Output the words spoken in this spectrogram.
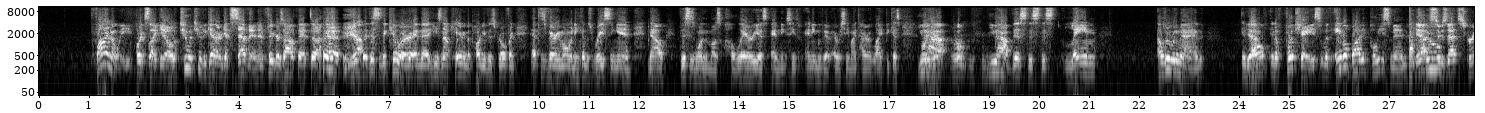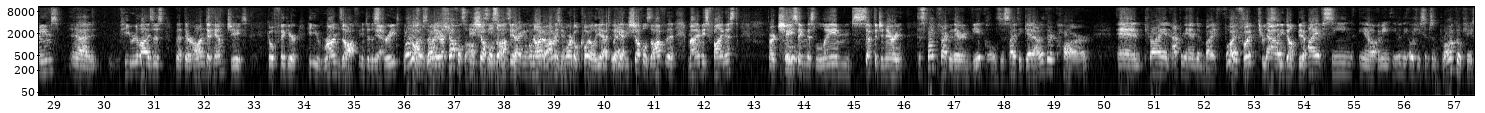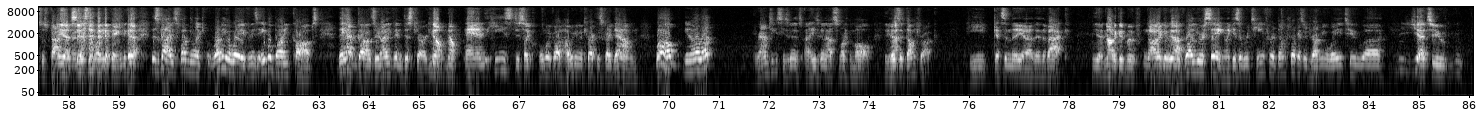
finally puts like you know two and two together and gets seven, and figures out that uh, Yeah. that this is the killer, and that he's now carrying the party of his girlfriend. At this very moment, he comes racing in. Now. This is one of the most hilarious ending scenes of any movie I've ever seen in my entire life because you well, have yeah. Well, you have this this this lame elderly man involved in a foot chase with able-bodied policemen. yeah. who- Suzette screams. Uh, he realizes that they're on to him. Jeez. Go figure. He runs off into the Yeah. street. The Well, he cops are run, he shuffles off, He shuffles off. yeah, not off his mortal coil yet, but Yeah. yeah, he shuffles off. The Miami's finest are chasing this lame septuagenarian. despite the fact that they're in vehicles, decide to get out of their car and try and apprehend him by foot. By foot through the city dump, yeah. I have seen, you know, I mean, even the O.J. Simpson Bronco chase was faster Yes, than this bloody thing because Yeah. this guy is fucking like running away from these able-bodied cops. They have guns; they're not even discharged. No, no. And he's just like, "Oh my god, how are we going to track this guy down?" Well, you know what? Ramses, he's gonna uh, he's gonna outsmart them all. Yeah. There's a dump truck. He gets in the uh, in the back. Yeah, not a good move. Not a good Yeah. move. Well, you were saying, like, is it routine for a dump truck as they're driving away to? Uh, Yeah, to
